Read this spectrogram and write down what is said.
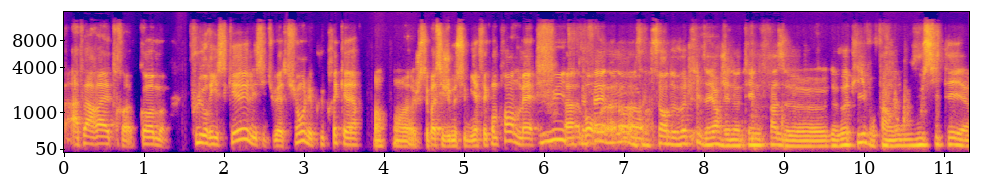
apparaître comme plus risquées les situations les plus précaires. Je ne sais pas si je me suis bien fait comprendre, mais oui, tout à fait. ça ressort de votre livre. D'ailleurs, j'ai noté une phrase de votre livre. Enfin, vous citez,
